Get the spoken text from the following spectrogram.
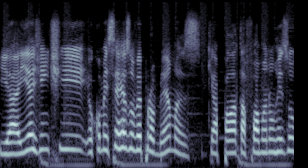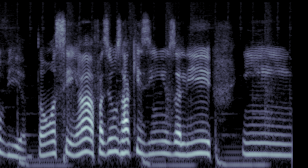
e aí a gente, eu comecei a resolver problemas que a plataforma não resolvia. Então assim, ah, fazia uns hackzinhos ali em,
